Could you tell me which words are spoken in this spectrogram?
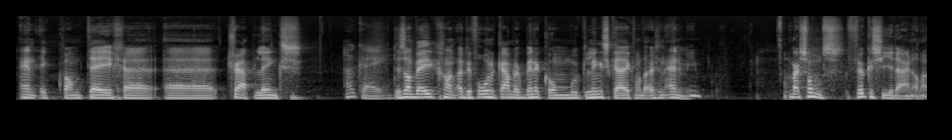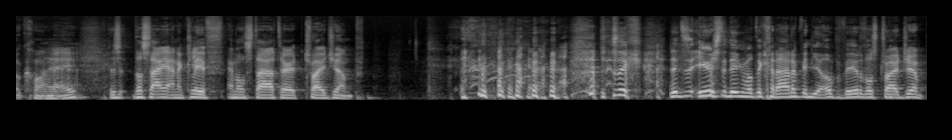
en ik kwam tegen eh, trap links. Oké. Dus dan weet ik gewoon, oh, de volgende kamer dat ik binnenkom, moet ik links kijken, want daar is een enemy. Maar soms fucken ze je daar dan ook gewoon Oh, ja. mee. Dus dan sta je aan een cliff en dan staat er try jump. dus ik, dit is het eerste ding wat ik gedaan heb in die open wereld was try jump.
